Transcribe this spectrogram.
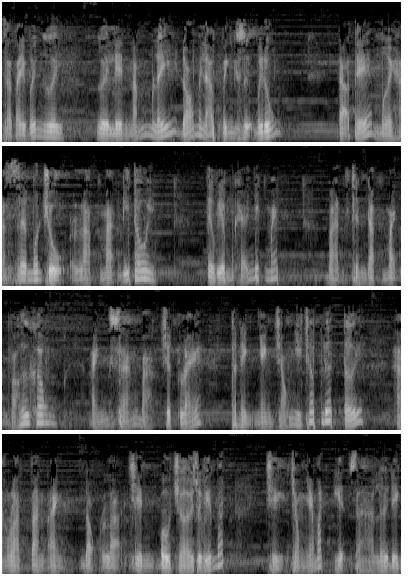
ra tay với ngươi, ngươi liền nắm lấy đó mới là vinh dự mới đúng. Đã thế mời Hà Sơn môn chủ lạp mạng đi thôi. Tiêu viêm khẽ nhích mép, bản chân đạp mạnh vào hư không, ánh sáng bạc trượt lóe, thân hình nhanh chóng như chớp lướt tới, hàng loạt tàn ảnh động lại trên bầu trời rồi biến mất, chỉ trong nháy mắt hiện ra lời đỉnh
